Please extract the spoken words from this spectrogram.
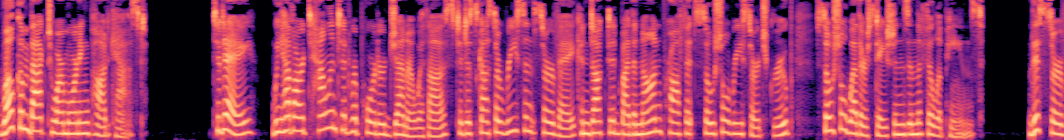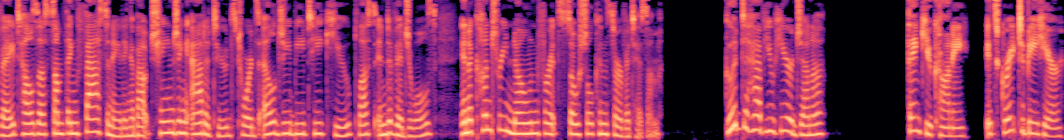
Welcome back to our morning podcast. Today, we have our talented reporter Jenna with us to discuss a recent survey conducted by the nonprofit social research group Social Weather Stations in the Philippines. This survey tells us something fascinating about changing attitudes towards LGBTQ plus individuals in a country known for its social conservatism. Good to have you here, Jenna. Thank you, Connie. It's great to be here.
